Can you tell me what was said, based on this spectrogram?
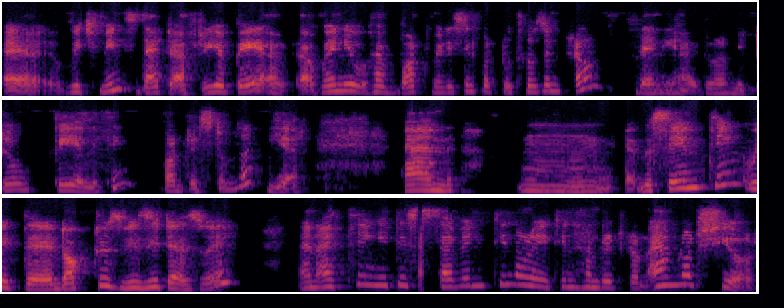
uh, which means that after you pay, uh, when you have bought medicine for 2000 crown, then you have, do not need to pay anything for the rest of the year. And Mm, the same thing with the doctor's visit as well. And I think it is 17 or 1800 crown. I am not sure.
